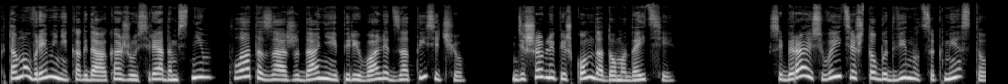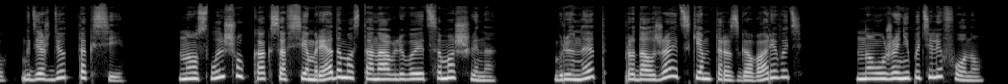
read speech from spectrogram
К тому времени, когда окажусь рядом с ним, плата за ожидание перевалит за тысячу. Дешевле пешком до дома дойти. Собираюсь выйти, чтобы двинуться к месту, где ждет такси. Но слышу, как совсем рядом останавливается машина. Брюнет продолжает с кем-то разговаривать, но уже не по телефону.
